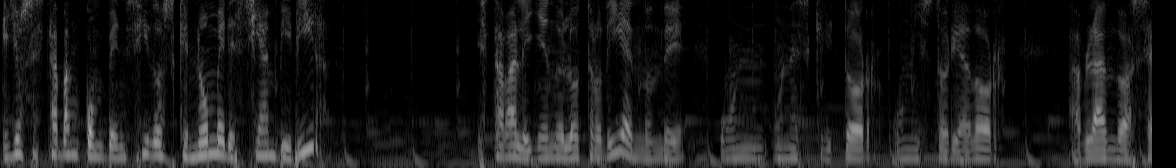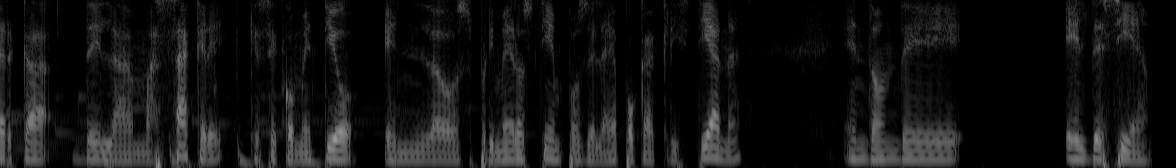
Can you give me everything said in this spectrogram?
Ellos estaban convencidos que no merecían vivir. Estaba leyendo el otro día en donde un, escritor, un historiador, hablando acerca de la masacre que se cometió en los primeros tiempos de la época cristiana, en donde él decía,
